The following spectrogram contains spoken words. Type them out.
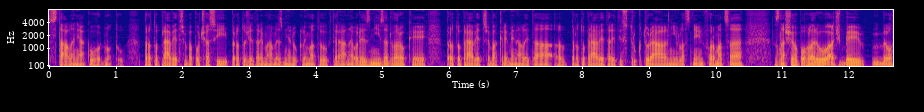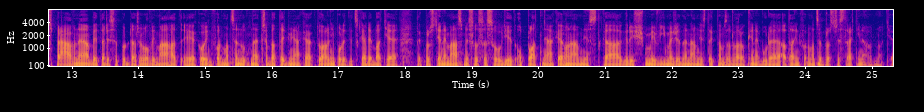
stále nějakou hodnotu. Proto právě třeba počasí, protože tady máme změnu klimatu, která neodezní za dva roky, proto právě třeba kriminalita, eh, proto právě tady ty strukturální vlastně informace. Z našeho pohledu, ač by bylo správné, aby tady se podařilo vymáhat i jako informace nutné třeba teď v nějaké aktuální politické debatě, tak prostě nemá smysl se soudit o plat nějakého náměstka, když my víme, že ten náměstek tam za dva roky nebude a ta informace prostě ztratí na hodnotě.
